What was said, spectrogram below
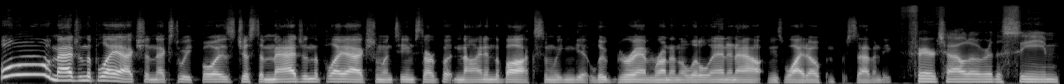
Oh, imagine the play action next week, boys. Just imagine the play action when teams start putting nine in the box and we can get Luke Grimm running a little in and out and he's wide open for 70. Fairchild over the seam.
